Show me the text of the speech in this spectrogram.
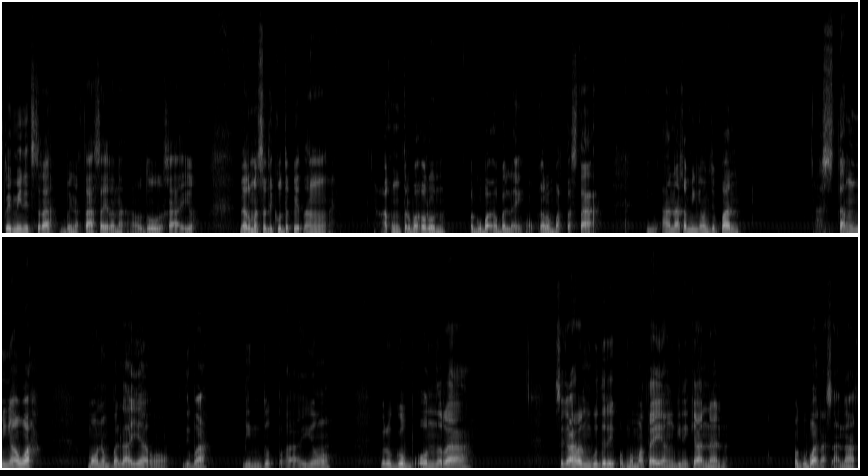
3 minutes ra binaktasay ra na. O do kayo naman sa likod dapit ang akong trabaho ron paguba nga balay o karon baktas ta. In ana kami nga Japan. Hastang mingawa. Mo nang balaya o di ba? Nindot pa kayo pero gubon ra. Sagaran mo diri pag mamatay ang ginikanan paguba na sa anak.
